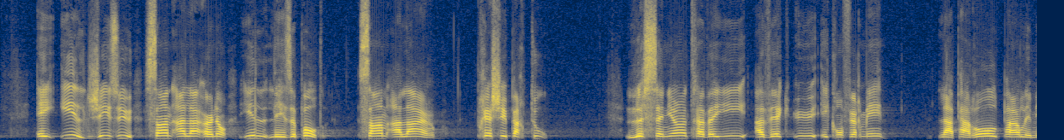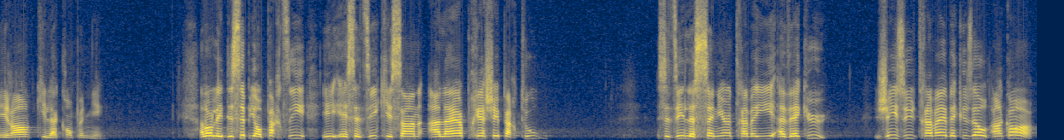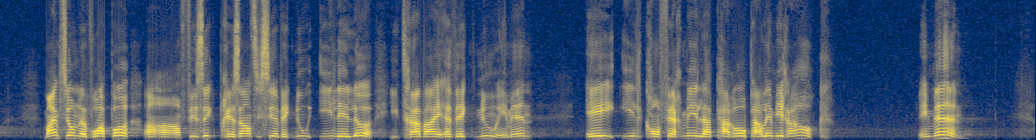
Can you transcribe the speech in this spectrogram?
et il, Jésus, s'en alla, euh, non, il, les apôtres, s'en allèrent prêcher partout. Le Seigneur travaillait avec eux et confirmait la parole par les miracles qui l'accompagnaient. Alors les disciples ont parti et, se dit qu'ils s'en allèrent prêcher partout. Se dit le Seigneur travaillait avec eux. Jésus travaille avec eux autres encore. Même si on ne le voit pas en, en, physique présence ici avec nous, il est là. Il travaille avec nous. Amen et il confirmait la parole par les miracles. Amen.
